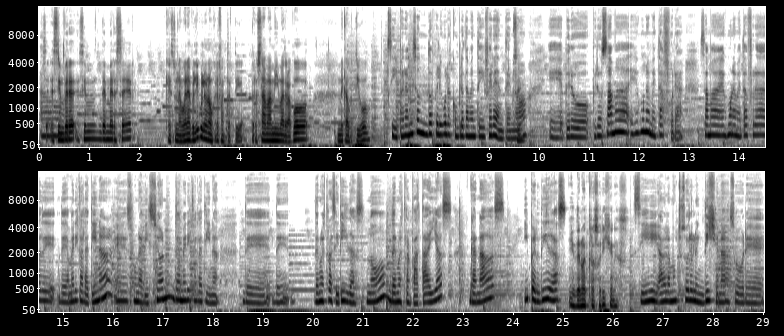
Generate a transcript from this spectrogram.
Ah. Sin, sin desmerecer que es una buena película, Una Mujer Fantástica. Pero Sama a mí me atrapó, me cautivó. Sí, para mí son dos películas completamente diferentes, ¿no? Eh, pero, pero Sama es una metáfora. Sama es una metáfora de, de América Latina, es una visión de América Latina, de, de- de nuestras heridas, ¿no? De nuestras batallas ganadas y perdidas. Y de nuestros orígenes. Sí, habla mucho sobre lo indígena, sobre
